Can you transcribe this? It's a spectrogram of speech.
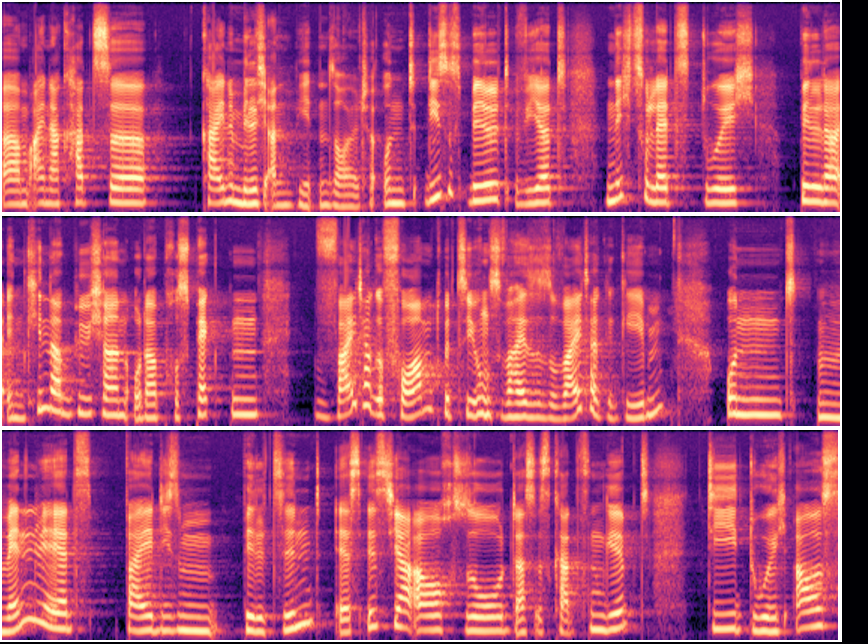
ähm, einer Katze keine Milch anbieten sollte. Und dieses Bild wird nicht zuletzt durch Bilder in Kinderbüchern oder Prospekten weiter geformt bzw. so weitergegeben. Und wenn wir jetzt bei diesem Bild sind, es ist ja auch so, dass es Katzen gibt, die durchaus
